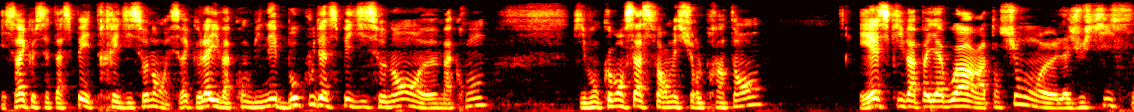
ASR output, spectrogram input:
et c'est vrai que cet aspect est très dissonant, et c'est vrai que là il va combiner beaucoup d'aspects dissonants, euh, Macron, qui vont commencer à se former sur le printemps, et est-ce qu'il va pas y avoir, attention, euh, la justice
